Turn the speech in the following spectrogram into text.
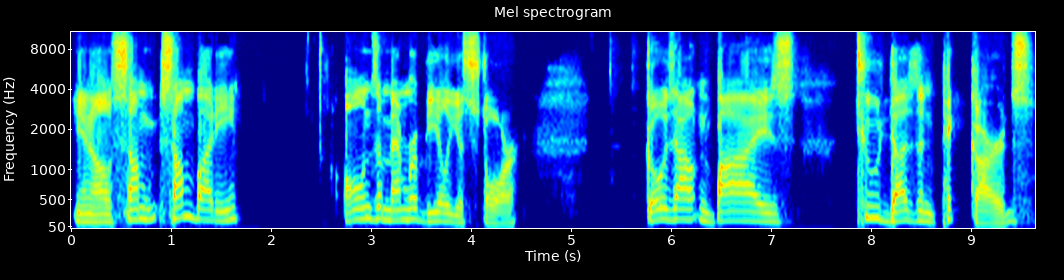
You know some somebody owns a memorabilia store goes out and buys two dozen pick guards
